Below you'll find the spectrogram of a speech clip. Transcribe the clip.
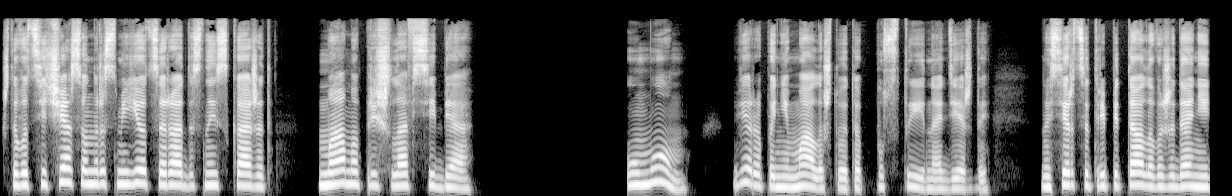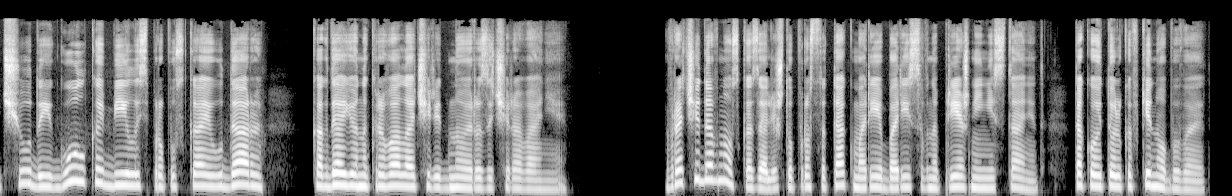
что вот сейчас он рассмеется радостно и скажет «Мама пришла в себя». Умом Вера понимала, что это пустые надежды — но сердце трепетало в ожидании чуда, и гулко билось, пропуская удары, когда ее накрывало очередное разочарование. Врачи давно сказали, что просто так Мария Борисовна прежней не станет. Такое только в кино бывает.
